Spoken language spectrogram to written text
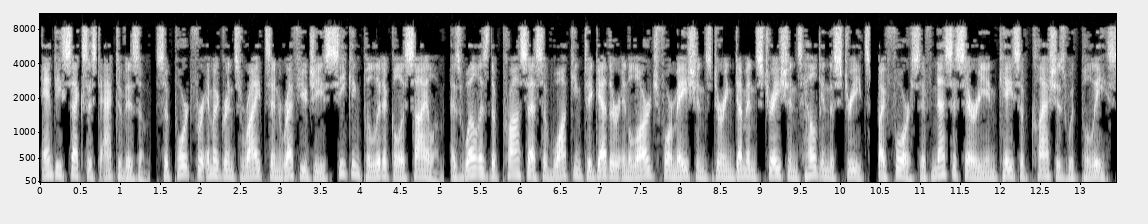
anti-sexist activism, support for immigrants' rights and refugees seeking political asylum, as well as the process of walking together in large formations during demonstrations held in the streets, by force if necessary in case of clashes with police.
